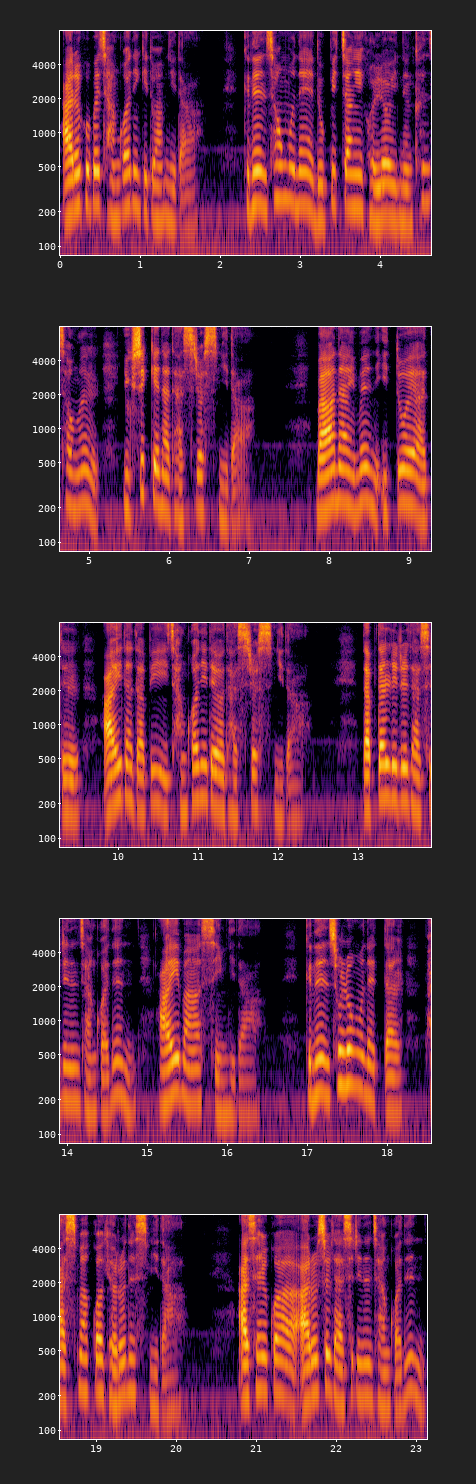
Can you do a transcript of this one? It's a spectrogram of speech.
아르곱의 장관이기도 합니다. 그는 성문에 높이장이 걸려 있는 큰 성을 60개나 다스렸습니다. 마하나임은 이또의 아들 아이나답이 장관이 되어 다스렸습니다. 납달리를 다스리는 장관은 아이마하스입니다. 그는 솔로몬의 딸 바스맛과 결혼했습니다. 아셀과 아롯을 다스리는 장관은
